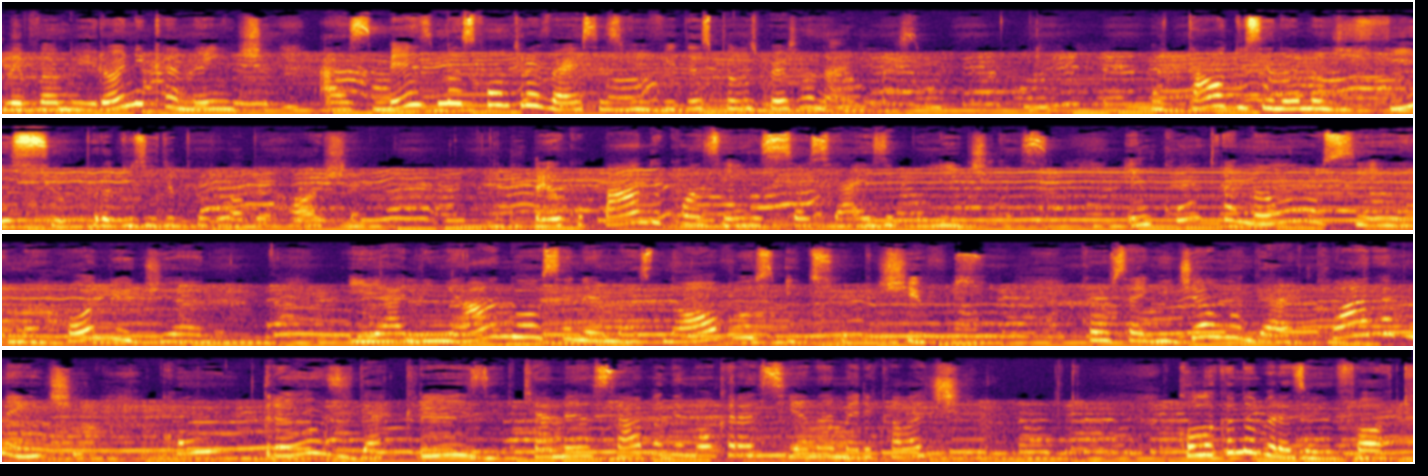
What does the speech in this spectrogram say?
levando ironicamente às mesmas controvérsias vividas pelos personagens. O tal do cinema difícil, produzido por Glauber Rocha, preocupado com as ciências sociais e políticas, em contramão ao cinema hollywoodiano e alinhado aos cinemas novos e disruptivos, consegue dialogar claramente com o transe da crise que ameaçava a democracia na América Latina. Colocando o Brasil em foque,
